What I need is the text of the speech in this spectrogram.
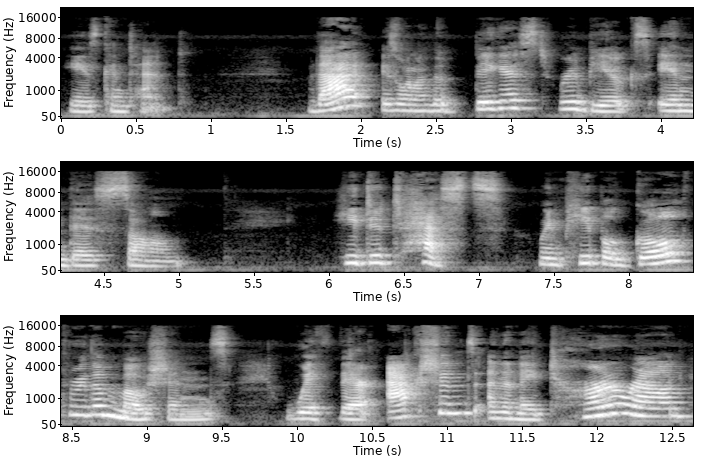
He is content. That is one of the biggest rebukes in this psalm. He detests when people go through the motions with their actions and then they turn around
